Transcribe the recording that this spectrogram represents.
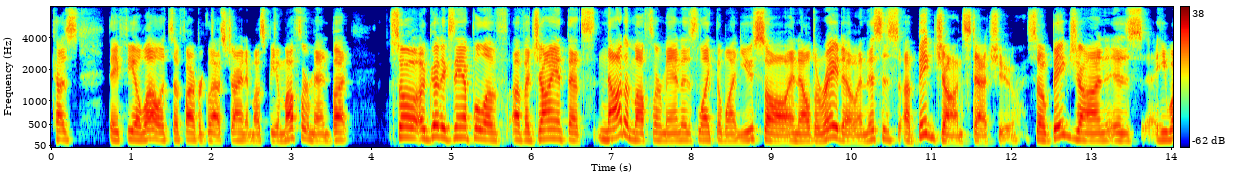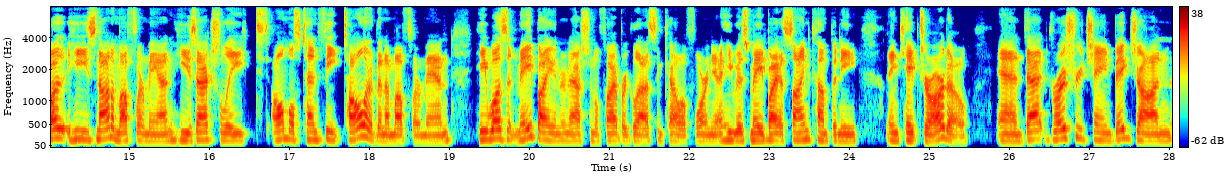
because they feel, well, it's a fiberglass giant, it must be a muffler man. But so a good example of of a giant that's not a muffler man is like the one you saw in Eldorado, and this is a Big John statue. So Big John is he was he's not a muffler man. He's actually t- almost ten feet taller than a muffler man. He wasn't made by International Fiberglass in California. He was made by a sign company in Cape Girardeau. And that grocery chain, Big John,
